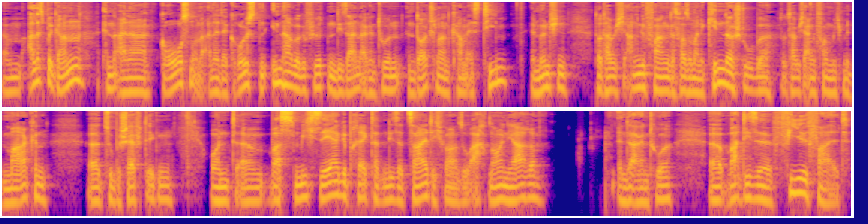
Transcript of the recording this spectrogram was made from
Ähm, alles begann in einer großen oder einer der größten inhabergeführten Designagenturen in Deutschland, KMS Team in München. Dort habe ich angefangen, das war so meine Kinderstube, dort habe ich angefangen, mich mit Marken äh, zu beschäftigen. Und ähm, was mich sehr geprägt hat in dieser Zeit, ich war so acht, neun Jahre in der Agentur, äh, war diese Vielfalt.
